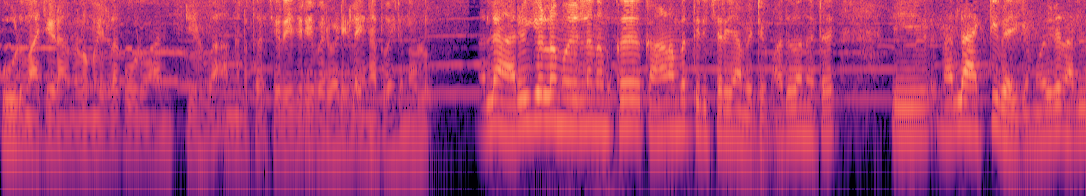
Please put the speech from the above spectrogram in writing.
കൂട് മാറ്റിയിടാനുള്ള മുയലുകളെ കൂട് മാറ്റിയിടുക. അങ്ങനത്തെ ചെറിയ ചെറിയ പരിപാടികൾ അതിനകത്ത് വരുന്നുള്ളൂ. നല്ല ആരോഗ്യമുള്ള മുയലിനെ നമുക്ക് കാണുമ്പോൾ തിരിച്ചറിയാൻ പറ്റും. അത് വന്നിട്ട് ഈ നല്ല ആക്റ്റീവ് ആയിരിക്കും. മുയൽ നല്ല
